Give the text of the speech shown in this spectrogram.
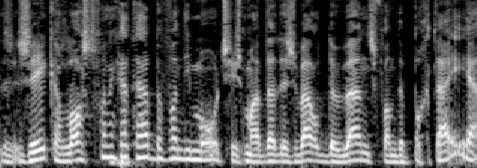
zeker last van gaat hebben van die moties, maar dat is wel de wens van de partij, hè,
